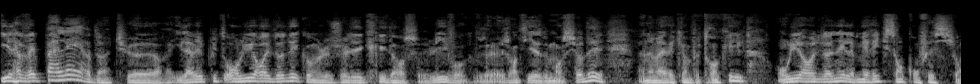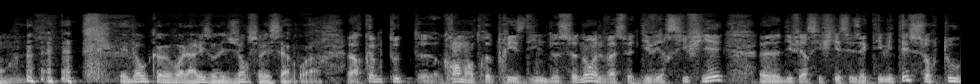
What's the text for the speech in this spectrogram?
il avait pas l'air d'un tueur. Il avait plutôt, on lui aurait donné, comme je l'ai écrit dans ce livre que vous avez la gentillesse de mentionner, un Américain un peu tranquille, on lui aurait donné l'Amérique sans confession. Et donc euh, voilà, les honnêtes gens se laissaient avoir. Alors comme toute euh, grande entreprise digne de ce nom, elle va se diversifier, euh, diversifier ses activités, surtout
